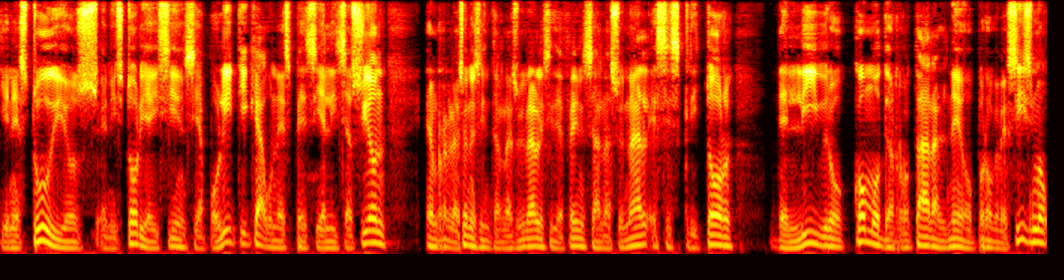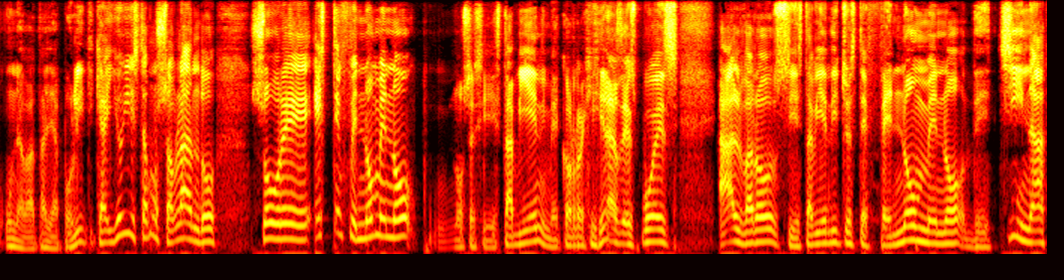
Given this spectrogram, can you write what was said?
tiene estudios en historia y ciencia política, una especialización en Relaciones Internacionales y Defensa Nacional, es escritor del libro Cómo derrotar al neoprogresismo, una batalla política. Y hoy estamos hablando sobre este fenómeno, no sé si está bien y me corregirás después, Álvaro, si está bien dicho este fenómeno de China,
